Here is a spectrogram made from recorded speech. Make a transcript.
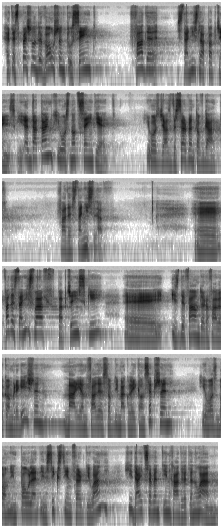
had a special devotion to Saint Father Stanisław Papczyński. At that time, he was not saint yet. He was just the servant of God, Father Stanisław. Father Stanisław Papczyński is the founder of our congregation, Marian Fathers of the Immaculate Conception. He was born in Poland in 1631. He died 1701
